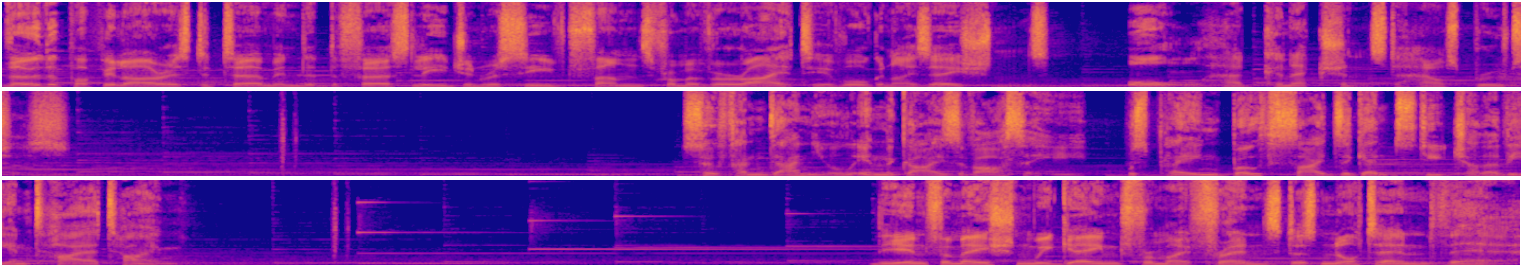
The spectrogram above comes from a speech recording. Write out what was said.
Though the Populares determined that the First Legion received funds from a variety of organizations, all had connections to House Brutus. So Fandaniel, in the guise of Asahi, was playing both sides against each other the entire time. The information we gained from my friends does not end there.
